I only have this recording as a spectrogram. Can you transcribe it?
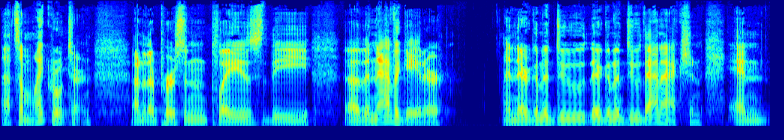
That's a micro turn. Another person plays the uh, the navigator and they're going to do they're going to do that action. And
